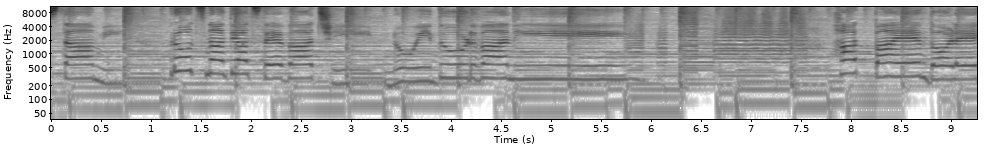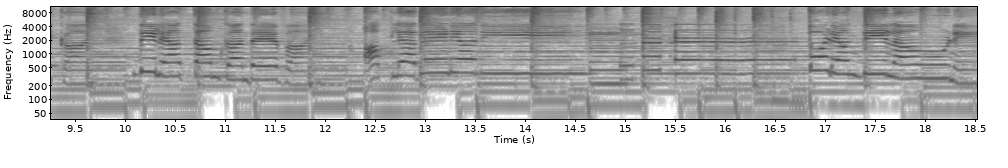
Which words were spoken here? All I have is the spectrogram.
सगलीं गिरेस्तामी रोज ना त्याच देवाची नुई दुडवानी हात पांये दोळे कान दिल्यात तामकां देवान आपल्या देण्यांनी थोड्यांक दिला उणें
